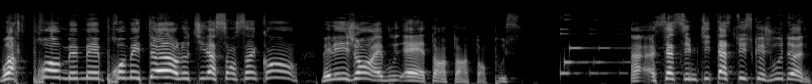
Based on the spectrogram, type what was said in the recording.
Warsprom, mais, mais prometteur, l'autre il a 105 ans. Mais les gens, eh, vous, eh, attends, attends, attends, pousse. Ah, ça, c'est une petite astuce que je vous donne.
